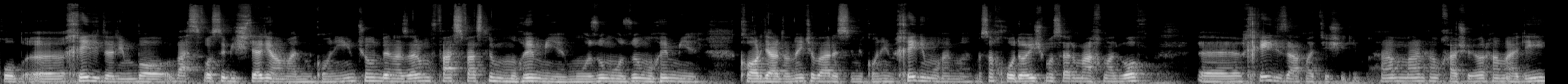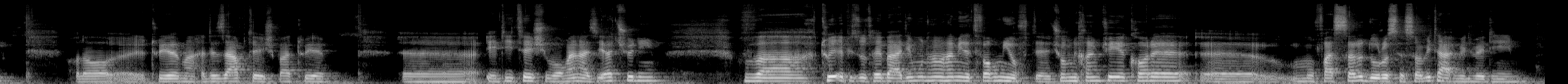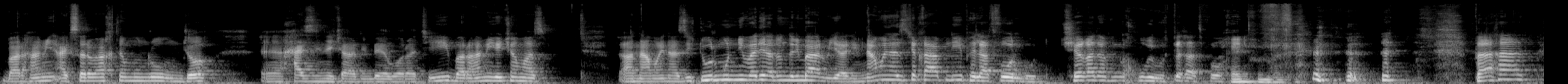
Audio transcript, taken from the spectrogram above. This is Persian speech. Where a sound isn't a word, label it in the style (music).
خب خیلی داریم با وسواس بیشتری عمل می‌کنیم چون به نظرمون فصل فصل مهمیه. موضوع موضوع مهمیه. کارگردانایی که بررسی می‌کنیم خیلی مهمه. مثلا خداییش ما سر مخمل باف خیلی زحمت کشیدیم. هم من هم خشایار هم علی. حالا توی مرحله ضبطش بعد توی ادیتش واقعا اذیت شدیم. و توی اپیزودهای بعدیمون هم همین اتفاق میفته. چون می‌خوایم که یه کار مفصل و درست حسابی تحویل بدیم. برای همین اکثر وقتمون رو اونجا هزینه کردیم به عبارتی. برای همین یکم از نمای نزدیک دور موندیم ولی الان داریم برمیگردیم. نمای نزدیک قبلی پلتفرم بود. چقدر فیلم خوبی بود پلتفرم. خیلی فیلم (laughs) بعد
